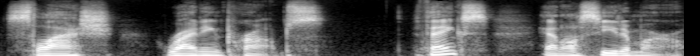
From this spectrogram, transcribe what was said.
slash writing prompts. Thanks, and I'll see you tomorrow.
